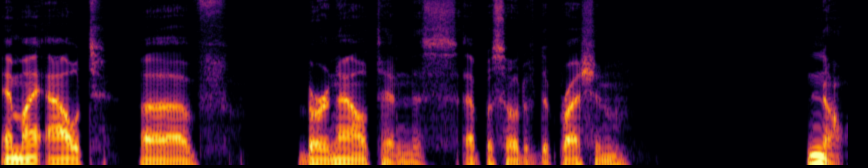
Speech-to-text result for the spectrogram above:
am I out of burnout and this episode of depression? No.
